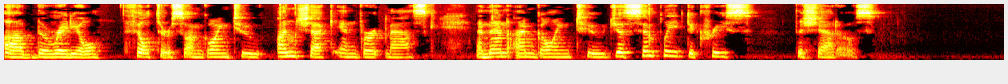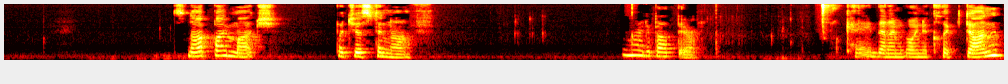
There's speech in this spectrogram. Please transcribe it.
uh, the radial filter. So I'm going to uncheck invert mask, and then I'm going to just simply decrease the shadows. It's not by much, but just enough. Right about there. Okay, then I'm going to click done.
